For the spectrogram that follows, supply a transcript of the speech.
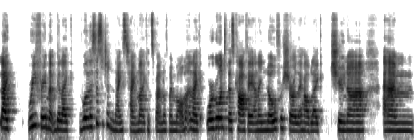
like reframe it and be like, well, this is such a nice time that I could spend with my mom. And like we're going to this cafe and I know for sure they have like tuna, um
